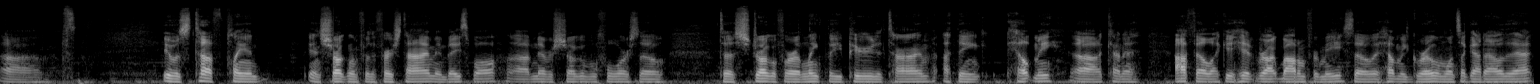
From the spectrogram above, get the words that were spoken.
uh, it was tough playing and struggling for the first time in baseball. Uh, I've never struggled before, so to struggle for a lengthy period of time, I think helped me. Uh, kind of, I felt like it hit rock bottom for me, so it helped me grow. And once I got out of that,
